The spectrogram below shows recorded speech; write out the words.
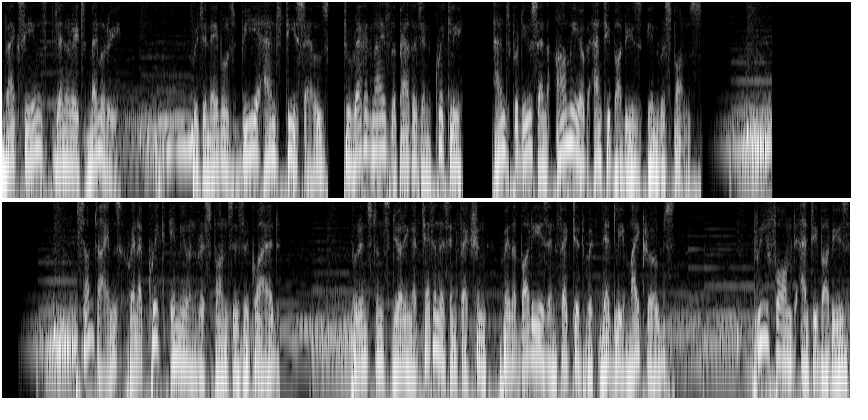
Vaccines generate memory, which enables B and T cells to recognize the pathogen quickly and produce an army of antibodies in response. Sometimes when a quick immune response is required, for instance during a tetanus infection where the body is infected with deadly microbes, preformed antibodies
